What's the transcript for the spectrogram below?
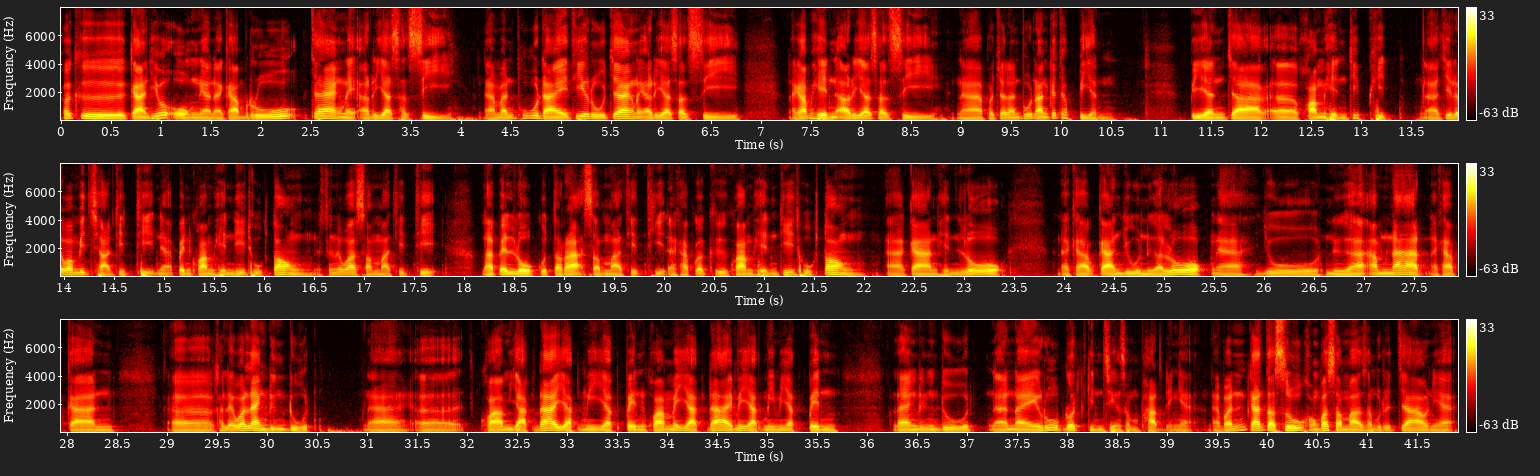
ก็คือการที่พระองค์เนี่ยนะครับรู้แจ้งในอริยสัจสี่นะมันผู้ใดที่รู้แจ้งในอริยสัจสี่นะครับเห็นอริยสัจสี่นะเพราะฉะนั้นผู้นั้นก็จะเปลี่ยนเปลี่ยนจากความเห็นที่ผิดนะที่เรียกว่ามิจฉาทิฏฐิเนี่ยเป็นความเห็นที่ถูกต้อง ซึ่งเรียกว่าสัมมาทิฏฐิ และเป็นโลกุตระสัมมาทิฏฐินะครับก็คือความเห็นที่ถูกต้องนะการเห็นโลก นะครับการอยู่เหนือโลกนะอยู่เหนืออำนาจนะครับการเเขาเรียกว่าแรงดึงดูดนะความอยากได้อยากมีอยากเป็นความไม่อยากได้ ไม่อยากมีไม่อยากเป็นแรงดึงดูดนะในรูปรสกลิ่นเสียงสัมผัสอย่างเงี้ยนะเพราะฉะนั้นการตัดสู้ของพระสัมมาสัมพุทธเจ้าเนี่ย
